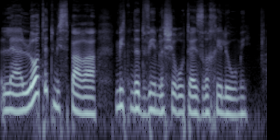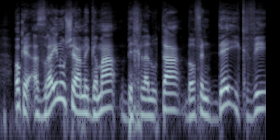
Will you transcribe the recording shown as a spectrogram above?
להעלות את מספר המתנדבים לשירות האזרחי-לאומי? אוקיי, okay, אז ראינו שהמגמה בכללותה, באופן די עקבי,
